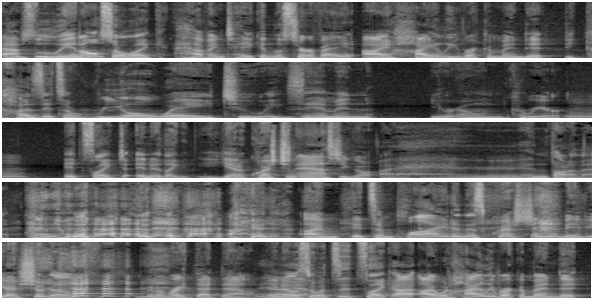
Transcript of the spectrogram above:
Absolutely. And also, like having taken the survey, I highly recommend it because it's a real way to examine your own career. Mm-hmm. It's like, and it like you get a question asked, you go, I hadn't thought of that. I, am It's implied in this question that maybe I should have. I'm gonna write that down. you know, yeah. so it's it's like I, I would highly recommend it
